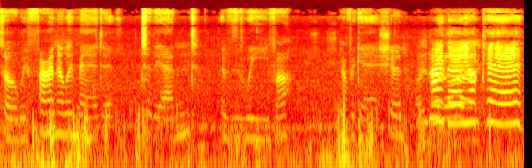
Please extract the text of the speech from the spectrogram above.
So we finally made it to the end of the Weaver navigation. You Hi there, you alright? okay?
